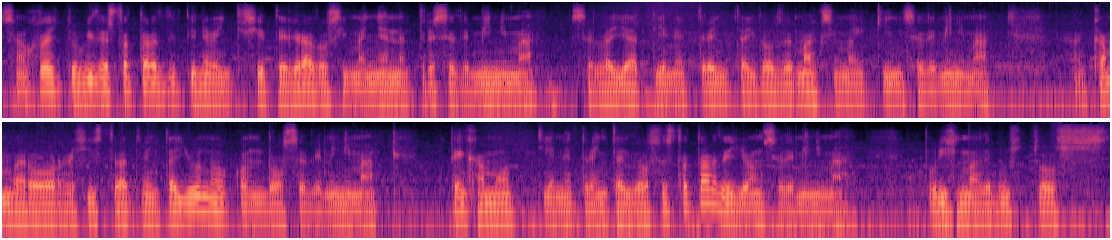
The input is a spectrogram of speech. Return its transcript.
San José de Iturbide esta tarde tiene 27 grados y mañana 13 de mínima. Celaya tiene 32 de máxima y 15 de mínima. Acámbaro registra 31 con 12 de mínima. Pénjamo tiene 32 esta tarde y 11 de mínima. Purísima de Bustos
